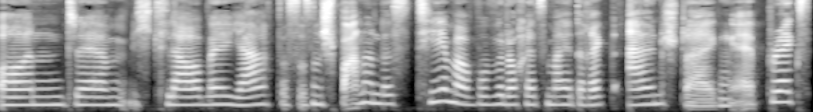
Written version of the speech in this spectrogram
Und äh, ähm, ich glaube, ja, das ist ein spannendes Thema, wo wir doch jetzt mal direkt einsteigen. AppBreaks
